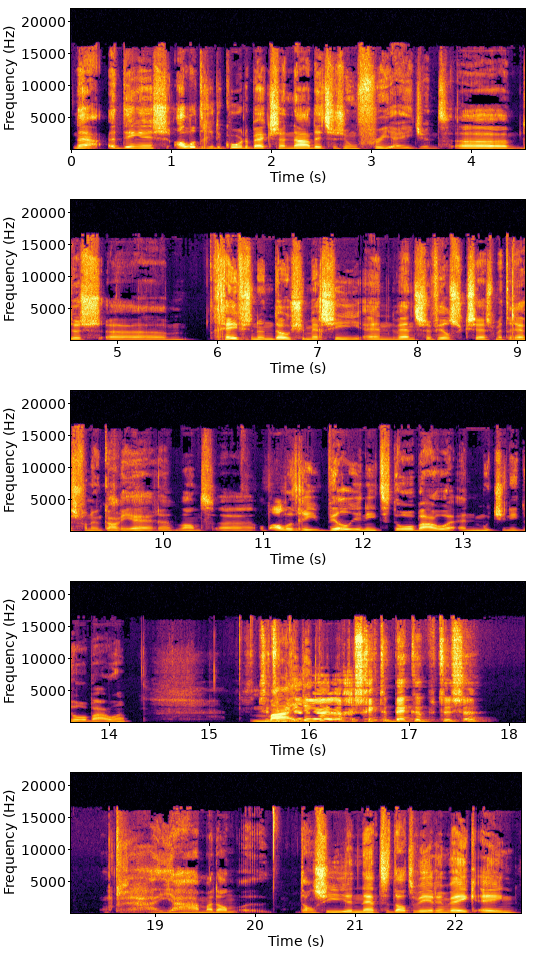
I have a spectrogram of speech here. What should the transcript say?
Nou ja, het ding is, alle drie de quarterbacks zijn na dit seizoen free agent. Ehm, dus ehm, geef ze een doosje merci en wens ze veel succes met de rest van hun carrière. Want eh, op alle drie wil je niet doorbouwen en moet je niet doorbouwen. Zit maar er denk een, dat- een geschikte backup tussen? Ja, maar dan, eh, dan zie je net dat weer in week 1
